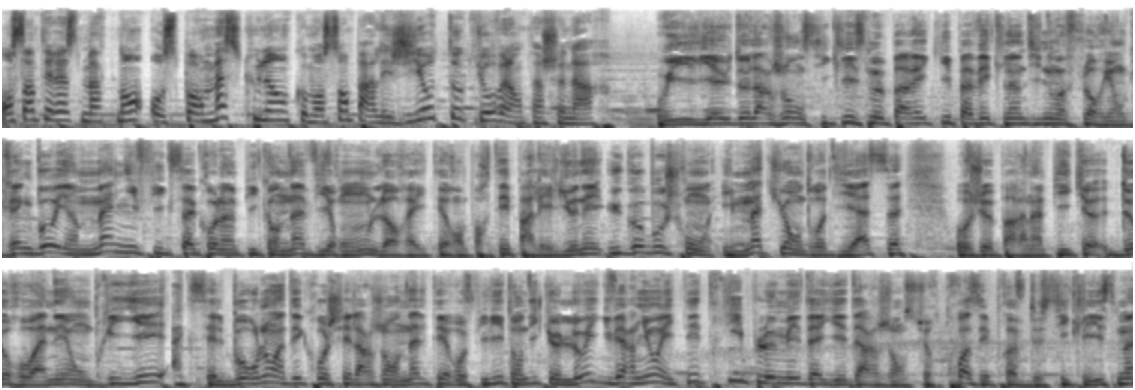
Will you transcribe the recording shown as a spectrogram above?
On s'intéresse maintenant au sport masculin en commençant par les JO Tokyo, Valentin Chenard. Oui, il y a eu de l'argent en cyclisme par équipe avec l'Indinois Florian Grengbo et un magnifique sacre olympique en aviron. L'or a été remporté par les Lyonnais Hugo Boucheron et Mathieu Androdias. Aux Jeux paralympiques, deux Rouennais ont brillé. Axel Bourlon a décroché l'argent en haltérophilie tandis que Loïc Vergnon a été triple médaillé d'argent sur trois épreuves de cyclisme.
